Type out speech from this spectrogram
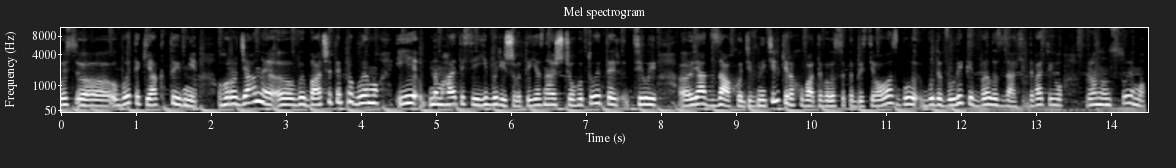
І ось е, ви такі активні городяни, е, ви бачите проблему і намагаєтеся її вирішувати. Я знаю, що готуєте цілий ряд заходів, не тільки рахувати велосипедистів, а у вас буде великий велозахід. Давайте його проанонсуємо.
